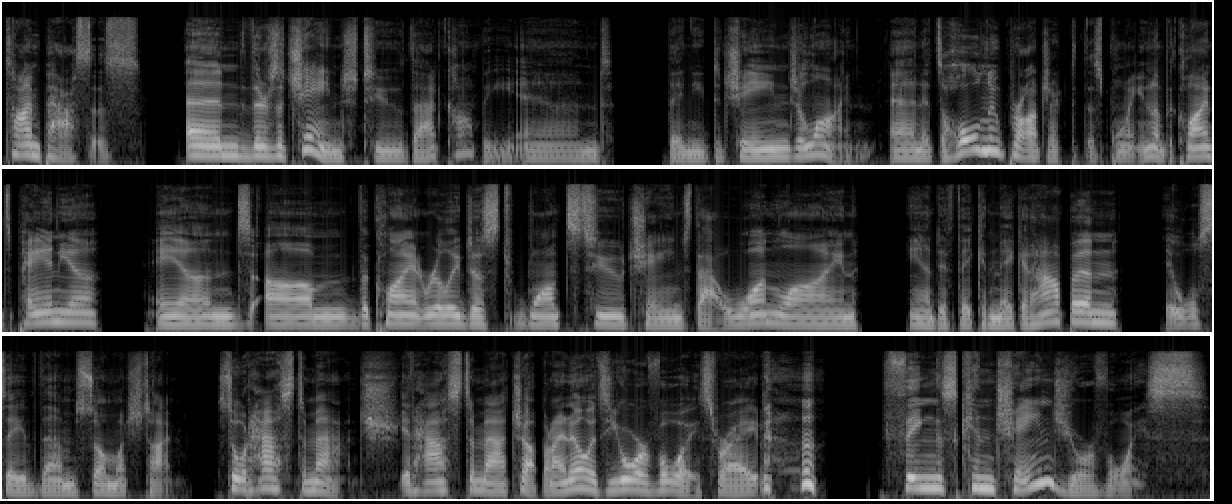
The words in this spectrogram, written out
Time passes, and there's a change to that copy, and they need to change a line. And it's a whole new project at this point. You know, the client's paying you, and um, the client really just wants to change that one line. And if they can make it happen, it will save them so much time. So it has to match. It has to match up. And I know it's your voice, right? Things can change your voice.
